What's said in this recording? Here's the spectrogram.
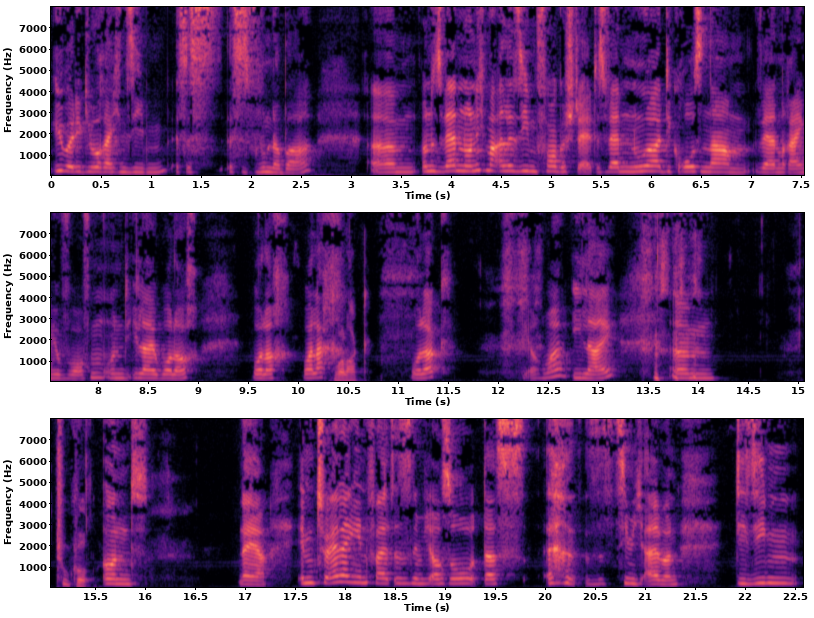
über die glorreichen Sieben. Es ist, es ist wunderbar. Ähm, und es werden noch nicht mal alle sieben vorgestellt. Es werden nur die großen Namen werden reingeworfen und Eli Wallach, Wallach, Wallach, Wallach. Wallach, wie auch immer, Eli. ähm, Tuko. Und naja, im Trailer jedenfalls ist es nämlich auch so, dass es ist ziemlich albern. Die sieben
